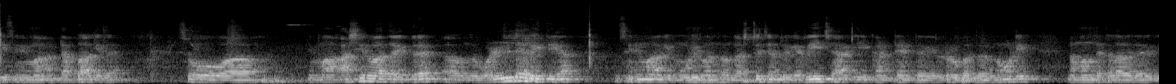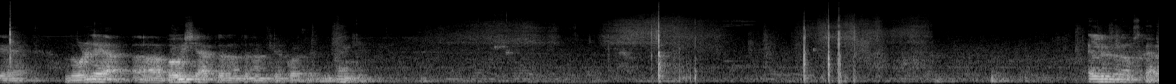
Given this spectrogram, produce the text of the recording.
ಈ ಸಿನಿಮಾ ಡಬ್ ಆಗಿದೆ. ಸೊ ನಿಮ್ಮ ಆಶೀರ್ವಾದ ಇದ್ದರೆ ಒಂದು ಒಳ್ಳೆ ರೀತಿಯ ಸಿನಿಮಾ ಆಗಿ ಮೂಡಿ ಬಂದು ಒಂದು ಅಷ್ಟು ಜನರಿಗೆ ರೀಚ್ ಆಗಿ ಕಂಟೆಂಟ್ ಎಲ್ಲರೂ ಬಂದು ನೋಡಿ ನಮ್ಮಂಥ ಕಲಾವಿದರಿಗೆ ಒಂದು ಒಳ್ಳೆಯ ಭವಿಷ್ಯ ಆಗ್ತದೆ ಅಂತ ನಾನು ಕೇಳ್ಕೊಳ್ತೇನೆ ಥ್ಯಾಂಕ್ ಯು ಎಲ್ರಿಗೂ ನಮಸ್ಕಾರ.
